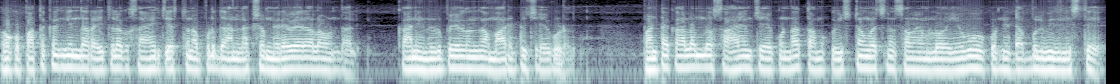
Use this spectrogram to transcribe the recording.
ఒక పథకం కింద రైతులకు సాయం చేస్తున్నప్పుడు దాని లక్ష్యం నెరవేరేలా ఉండాలి. కానీ నిరుపయోగంగా మారేట్టు చేయకూడదు. పంట కాలంలో సహాయం చేయకుండా తమకు ఇష్టం వచ్చిన సమయంలో ఏవో కొన్ని డబ్బులు విధిలిస్తే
